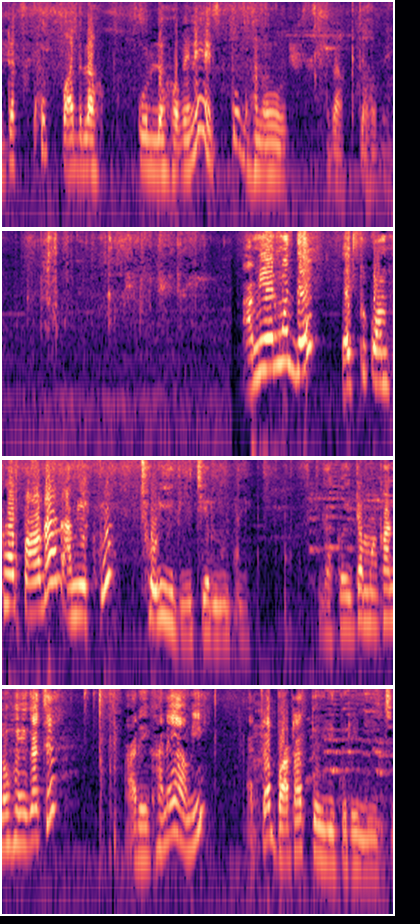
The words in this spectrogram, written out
এটা খুব পাতলা করলে হবে না, একটু ঘন রাখতে হবে। আমি এর মধ্যে একটু কমফার পাউডার আমি একটু ছড়িয়ে দিয়েছি এর মধ্যে। দেখো, এটা মাখানো হয়ে গেছে। আর এখানে আমি একটা বাটার তৈরি করে নিয়েছি।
